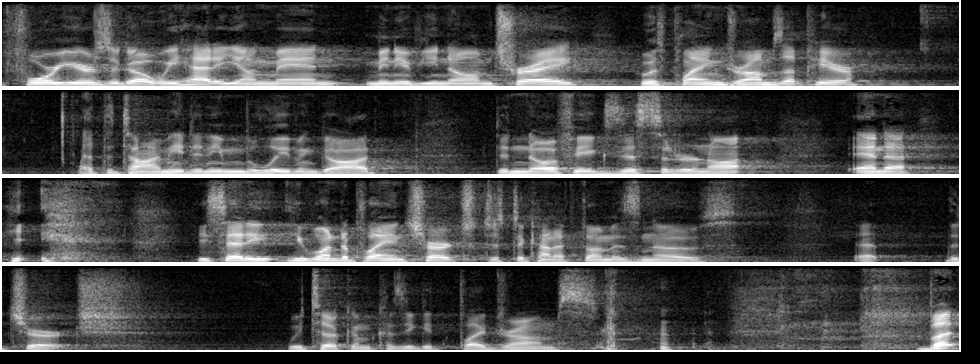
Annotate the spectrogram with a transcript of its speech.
Four years ago, we had a young man, many of you know him, Trey, who was playing drums up here. At the time, he didn't even believe in God, didn't know if he existed or not. And uh, he, he said he, he wanted to play in church just to kind of thumb his nose at the church. We took him because he could play drums. but,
